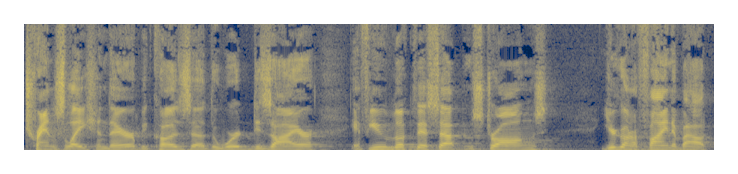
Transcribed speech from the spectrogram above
translation there because uh, the word desire, if you look this up in Strong's, you're going to find about,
